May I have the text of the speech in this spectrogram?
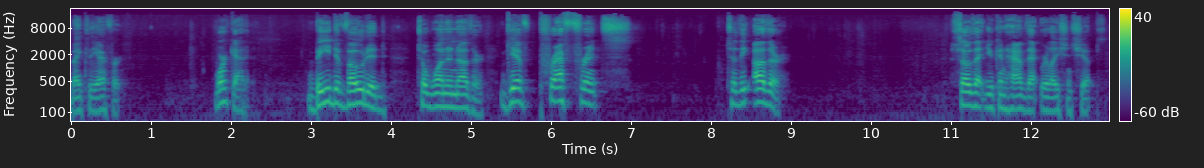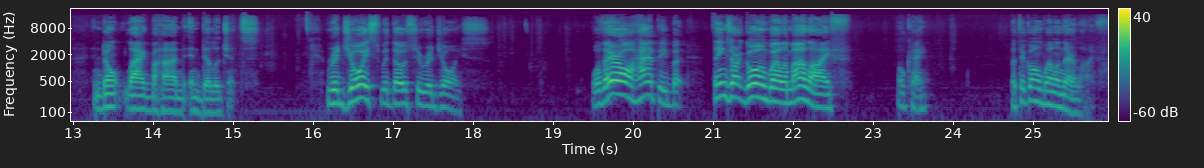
Make the effort. Work at it. Be devoted to one another. Give preference to the other so that you can have that relationship and don't lag behind in diligence. Rejoice with those who rejoice. Well, they're all happy, but things aren't going well in my life. Okay. But they're going well in their life.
